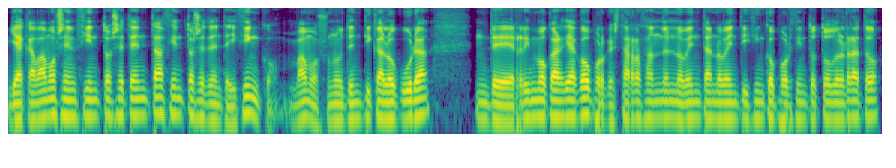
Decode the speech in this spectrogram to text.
y acabamos en 170, 175. Vamos, una auténtica locura de ritmo cardíaco porque está rozando el 90-95% todo el rato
